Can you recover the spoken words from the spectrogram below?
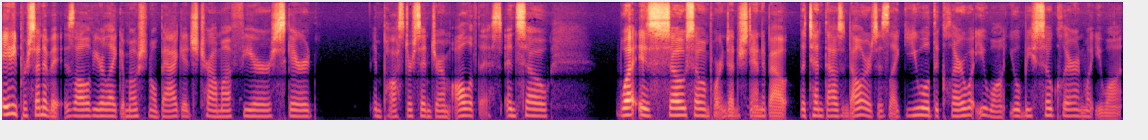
80% of it is all of your like emotional baggage, trauma, fear, scared, imposter syndrome, all of this. And so what is so so important to understand about the $10,000 is like you will declare what you want. You will be so clear on what you want.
